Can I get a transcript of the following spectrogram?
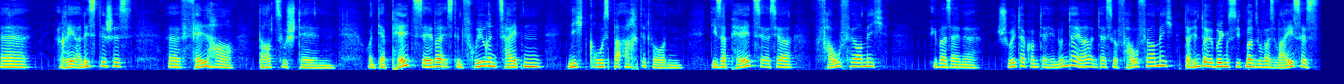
äh, realistisches äh, Fellhaar darzustellen. Und der Pelz selber ist in früheren Zeiten nicht groß beachtet worden. Dieser Pelz, er ist ja V-förmig über seine Schulter kommt er hinunter, ja, und der ist so V-förmig. Dahinter übrigens sieht man so was Weißes,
